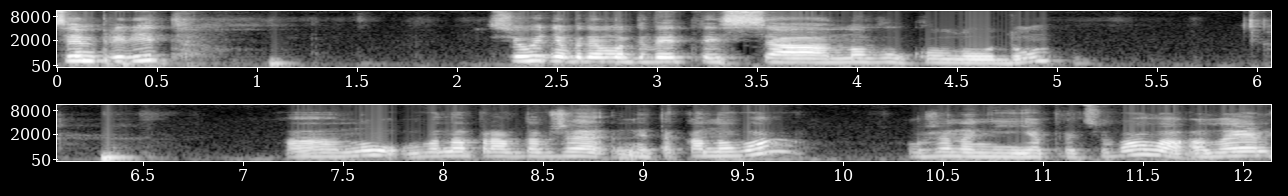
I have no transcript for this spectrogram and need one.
Всім привіт! Сьогодні будемо дивитися нову колоду. А, ну, вона, правда, вже не така нова, вже на ній я працювала, але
